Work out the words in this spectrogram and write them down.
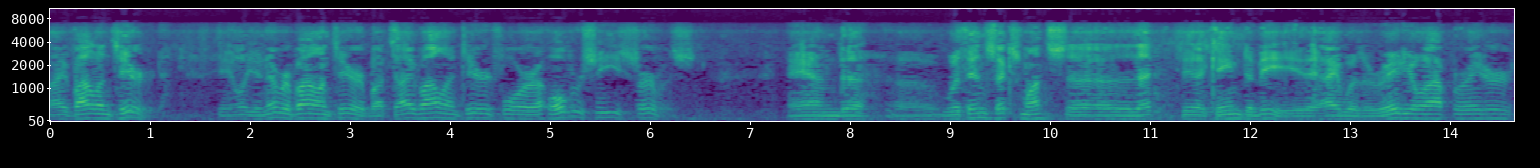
I volunteered. You know, you never volunteer, but I volunteered for overseas service. And uh, uh, within six months, uh, that uh, came to be. I was a radio operator,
